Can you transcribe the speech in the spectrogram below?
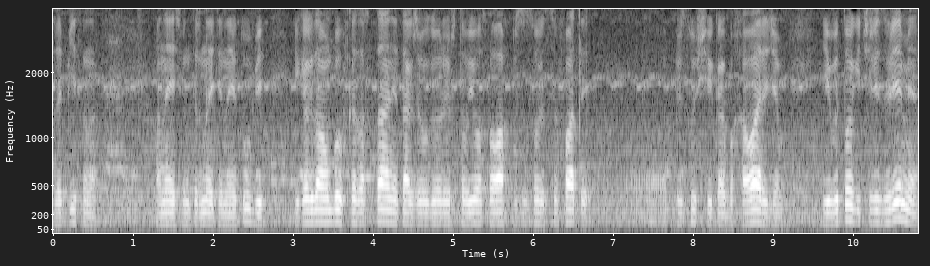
записана, она есть в интернете на ютубе. И когда он был в Казахстане, также вы говорили, что в его словах присутствовали сифаты, присущие как бы хавариджам. И в итоге через время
